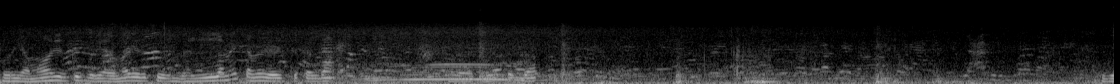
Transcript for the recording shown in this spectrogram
புரியாத மாதிரி இருக்குது புரியாத மாதிரி இருக்குது இவங்க எல்லாமே தமிழ் எழுத்துக்கள் தான் எழுத்துக்கள் தான். இது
